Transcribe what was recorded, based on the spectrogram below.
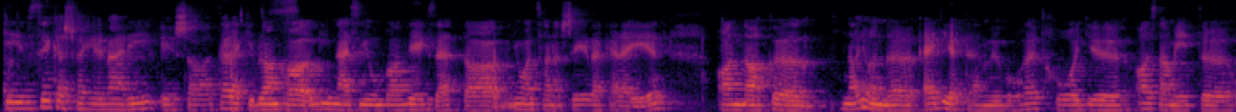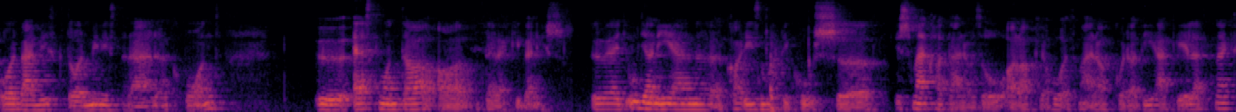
Aki Székesfehérvári és a Teleki Blanka gimnáziumban végzett a 80-as évek elején, annak nagyon egyértelmű volt, hogy az, amit Orbán Viktor miniszterelnök mond, ő ezt mondta a Telekiben is. Ő egy ugyanilyen karizmatikus és meghatározó alakja volt már akkor a diák életnek,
